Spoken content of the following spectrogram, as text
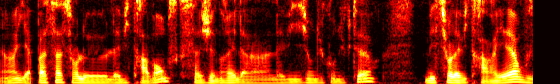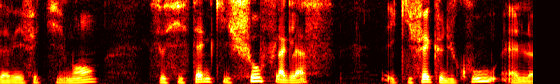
Hein, il n'y a pas ça sur la vitre avant, parce que ça gênerait la, vision du conducteur. Mais sur la vitre arrière, vous avez effectivement ce système qui chauffe la glace, et qui fait que du coup, elle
